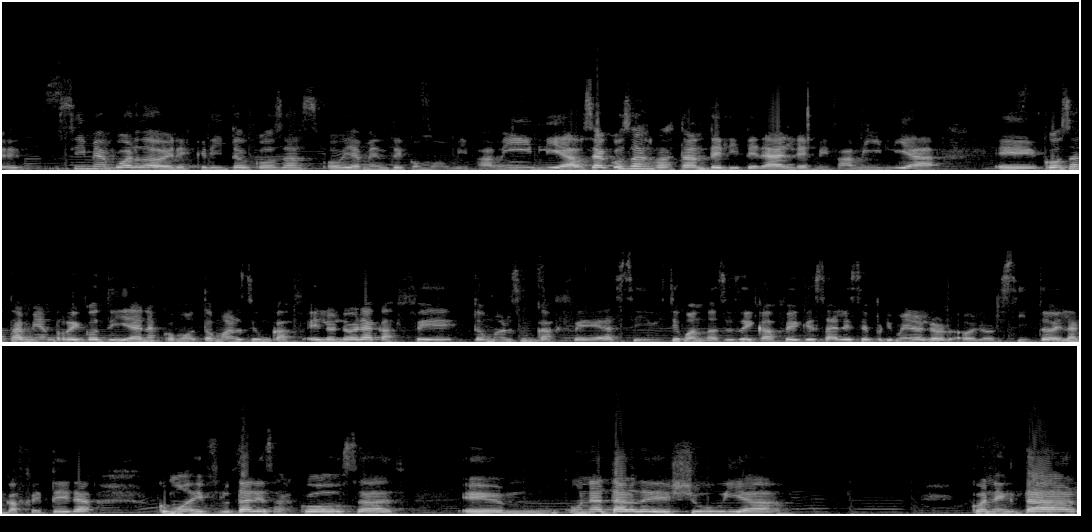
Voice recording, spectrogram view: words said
Eh, sí me acuerdo haber escrito cosas, obviamente, como mi familia, o sea, cosas bastante literales, mi familia, eh, cosas también re cotidianas como tomarse un café, el olor a café, tomarse un café así, ¿viste? Cuando haces el café que sale ese primer olorcito de la mm. cafetera, como disfrutar esas cosas, em, una tarde de lluvia, conectar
